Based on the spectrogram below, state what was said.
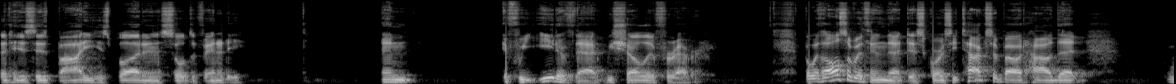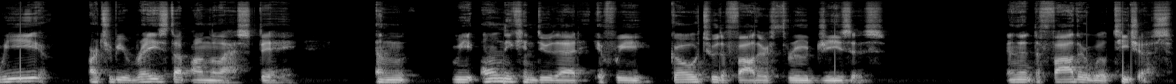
that is his body, his blood, and his soul divinity. And if we eat of that, we shall live forever. But with also within that discourse, he talks about how that we are to be raised up on the last day. And we only can do that if we go to the Father through Jesus. And that the Father will teach us.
